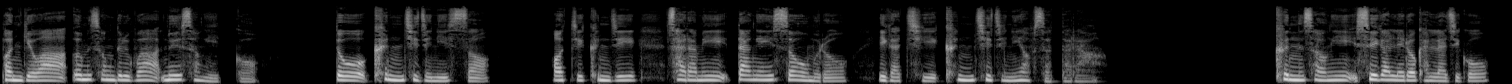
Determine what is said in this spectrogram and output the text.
번개와 음성들과 뇌성이 있고 또 큰 지진이 있어 어찌 큰지 사람이 땅에 있어 오므로 이같이 큰 지진이 없었더라. 큰 성이 세 갈래로 갈라지고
